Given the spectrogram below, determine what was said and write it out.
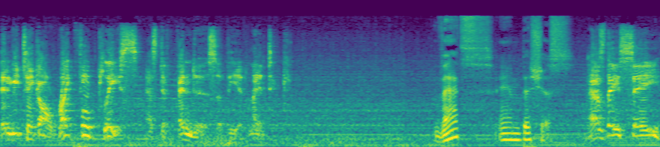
Then we take our rightful place as defenders of the Atlantic. That's ambitious. As they say,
